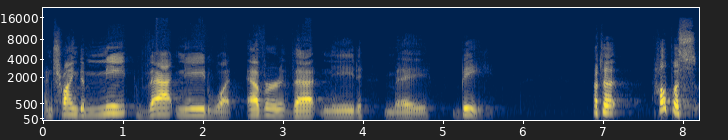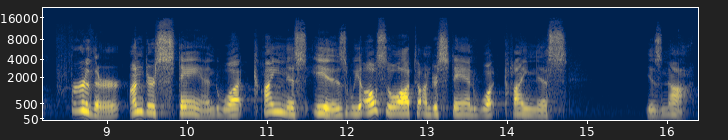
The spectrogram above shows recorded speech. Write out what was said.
and trying to meet that need, whatever that need may be. Now, to help us further understand what kindness is, we also ought to understand what kindness is not.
